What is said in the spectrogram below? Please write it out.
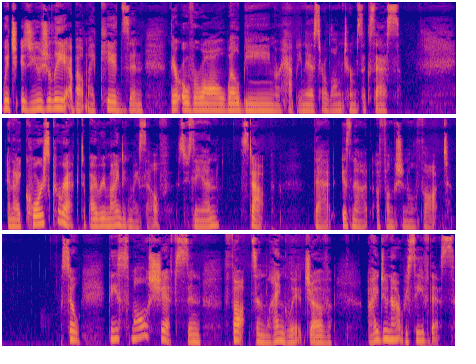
which is usually about my kids and their overall well being or happiness or long term success. And I course correct by reminding myself, Suzanne, stop. That is not a functional thought. So these small shifts in thoughts and language of, I do not receive this.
